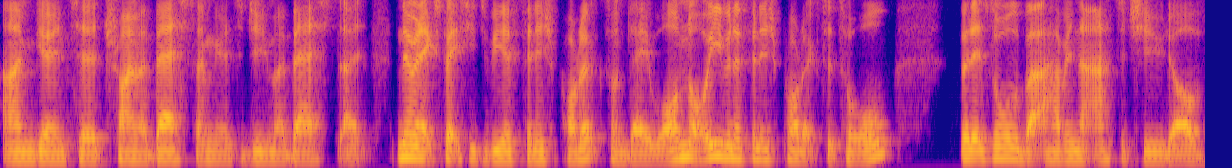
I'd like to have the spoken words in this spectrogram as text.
I'm going to try my best. I'm going to do my best. I, no one expects you to be a finished product on day one, not even a finished product at all. But it's all about having that attitude of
